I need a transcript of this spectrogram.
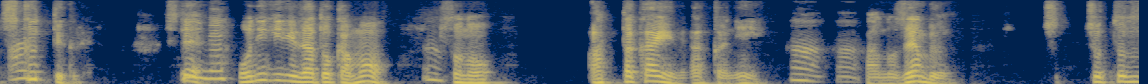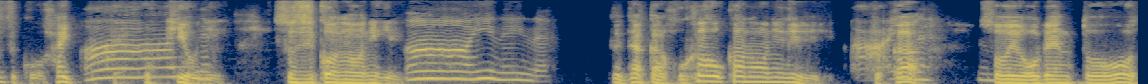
作ってくれ。して、いいねおにぎりだとかも、うんその、あったかい中に、あうんうんあの、全部、ちょちょっとずつこう入ってて、あー大きいおにぎり、筋子のおにぎり。ああ、いいね、いいね。でだから、ほかほかのおにぎりとかいいね。うんそういうお弁当を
